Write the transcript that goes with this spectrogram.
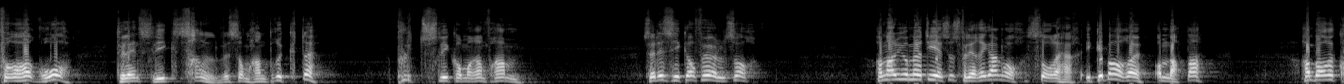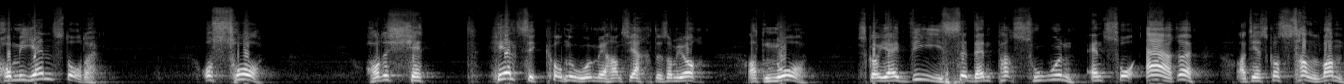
for å ha råd til en slik salve som han brukte. Plutselig kommer han fram. Så er det sikkert følelser. Han hadde jo møtt Jesus flere ganger, står det her. Ikke bare om natta. Han bare kom igjen, står det. Og så har det skjedd helt sikkert noe med hans hjerte som gjør at nå skal jeg vise den personen en så ære at jeg skal salve han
